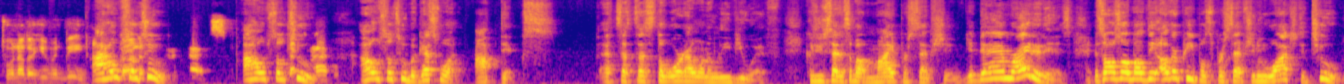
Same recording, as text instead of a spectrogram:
to another human being. I hope so, too. of their offense. I hope so That's too. happened. I hope so too. But guess what? Optics. That's that's, that's the word I want to leave you with. Because you said it's about my perception. You're damn right it is. It's also about the other people's perception who watched it too.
